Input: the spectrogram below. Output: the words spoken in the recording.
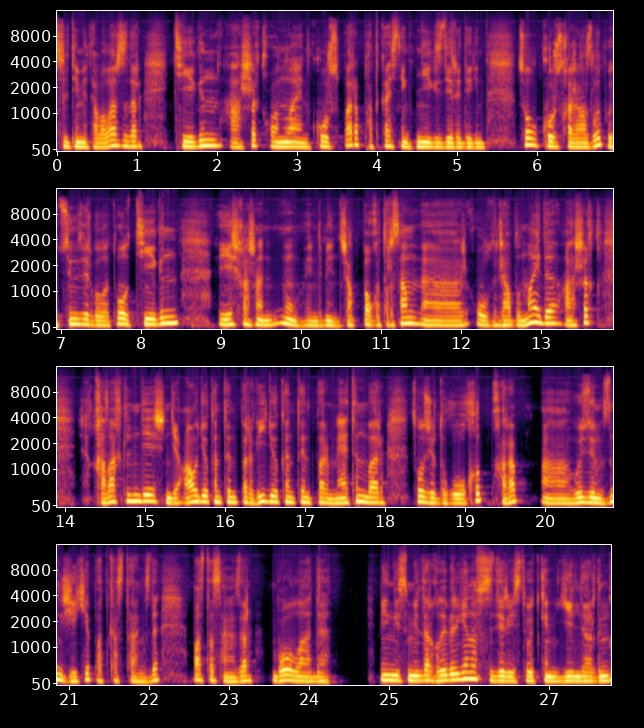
сілтеме таба аласыздар тегін ашық онлайн курс бар подкастинг негіздері деген. Сол курсқа жазылып өтсеңіздер болады. Ол тегін ешқашан ну енді мен жаппауға тырысамын ә, ол жабылмайды. Ашық қазақ тілінде ішінде аудио контент бар видео контент бар мәтін бар. Сол жерді оқып қарап өздеріңіздің жеке подкасттарыңызды бастасаңыздар болады. Менің есімім елдар құдайбергенов сіздер естіп өткен елдардың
